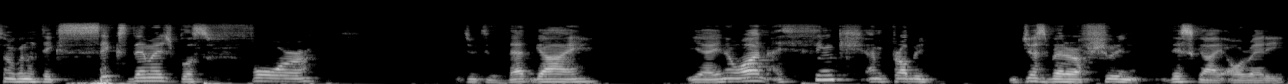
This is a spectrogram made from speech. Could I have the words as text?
So I'm gonna take 6 damage plus 4 due to that guy. Yeah, you know what? I think I'm probably just better off shooting this guy already.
